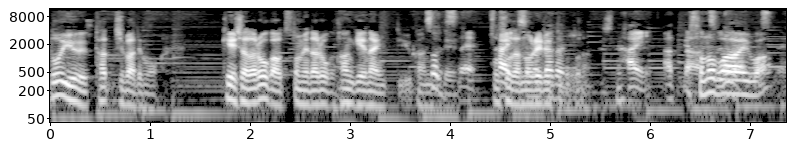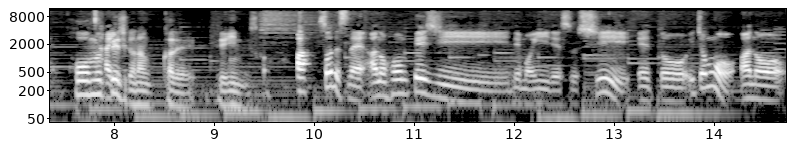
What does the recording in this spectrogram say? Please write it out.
どういう立場でも、経営者だろうがお勤めだろうが関係ないっていう感じで、で。ご相談乗れるってはいことなんですね。はい、あったその場合はホームページかなんかで,、でいいんですか？あ、そうですね。あの、ホームページでもいいですし、えっ、と、一応もう、あの、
